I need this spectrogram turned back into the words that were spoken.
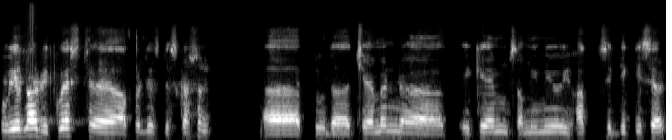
we will now request uh, after this discussion to the chairman uh, AKM Samimi Haq Siddiqui sir,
